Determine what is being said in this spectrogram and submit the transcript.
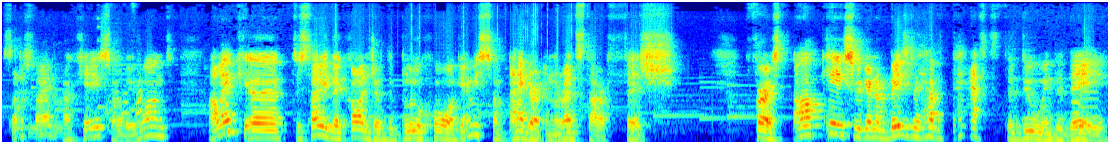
Satisfied? Okay, so what do you want? I like uh, to study the ecology of the blue hole. Give me some agar and red star fish. First, okay, so we're gonna basically have tasks to do in the day.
